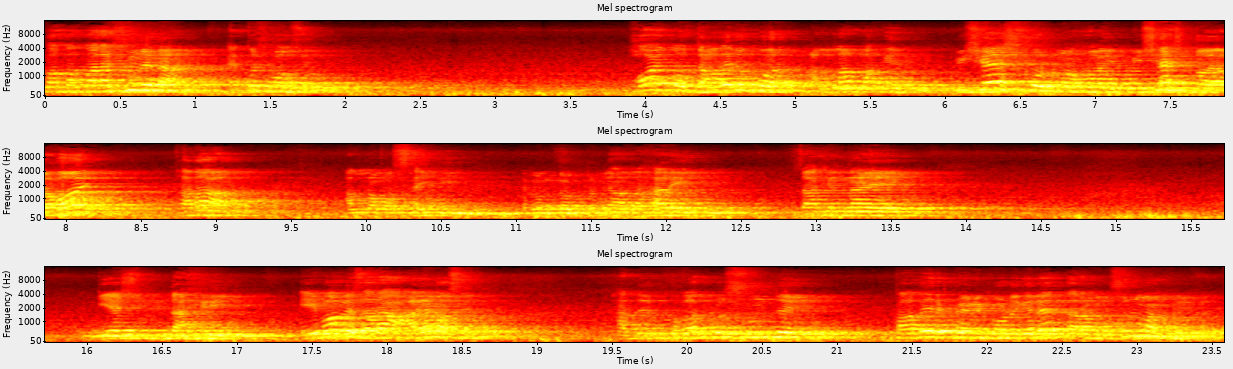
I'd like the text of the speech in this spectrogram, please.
কথা তারা শুনে না, এত সহজে। হয়তো যাদের উপর আল্লাহ পাকের বিশেষ করুণা হয়, বিশেষ দয়া হয় তারা আল্লামা সাইদি এবং ডক্টর আজহারি জাকির নায়েক, গিয়াসুদ্দিন তাহিরি এইভাবে যারা আলেম আছেন, তাদের কথাগুলো শুনতে তাদের প্রেমে পড়ে গেলে তারা মুসলমান হয়ে যাবে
